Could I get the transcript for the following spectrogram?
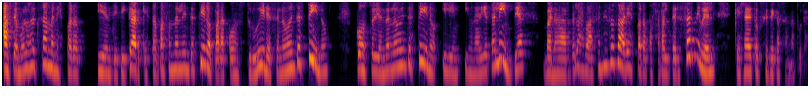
Hacemos los exámenes para identificar qué está pasando en el intestino para construir ese nuevo intestino. Construyendo el nuevo intestino y, una dieta limpia van a darte las bases necesarias para pasar al tercer nivel, que es la detoxificación natural.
